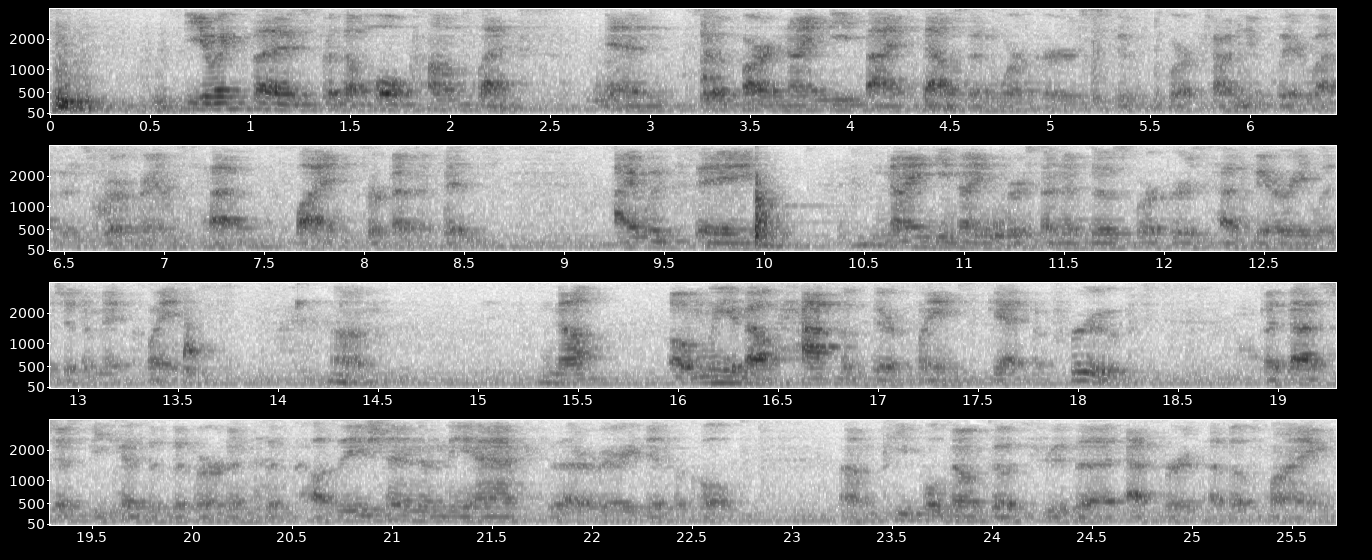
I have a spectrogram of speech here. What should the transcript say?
EOICPA is for the whole complex, and so far 95,000 workers who've worked on nuclear weapons programs have applied for benefits. I would say 99% of those workers have very legitimate claims. Um, not only about half of their claims get approved, but that's just because of the burdens of causation in the act that are very difficult. Um, people don't go through the effort of applying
